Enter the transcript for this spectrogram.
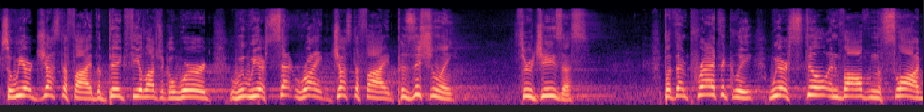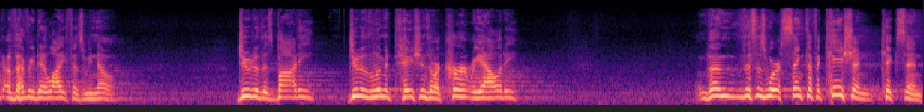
So we are justified, the big theological word. We are set right, justified positionally through Jesus. But then practically, we are still involved in the slog of everyday life, as we know. Due to this body, due to the limitations of our current reality, then this is where sanctification kicks in.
